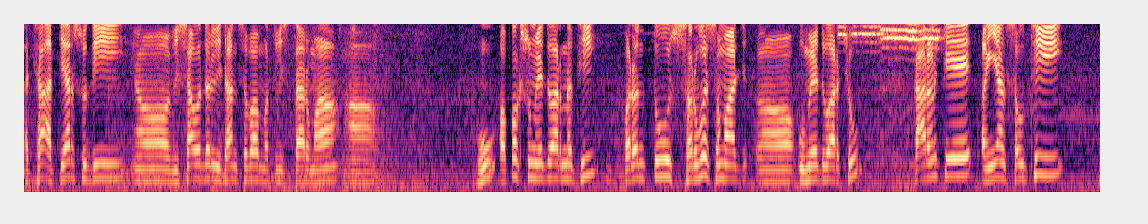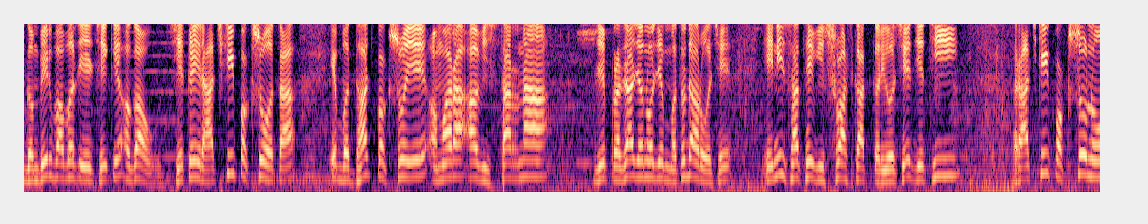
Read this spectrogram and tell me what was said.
અચ્છા અત્યાર સુધી વિસાવદર વિધાનસભા મત વિસ્તારમાં અ, હું અપક્ષ ઉમેદવાર નથી, પરંતુ સર્વ સમાજ ઉમેદવાર છું. કારણ કે અહીંયા સૌથી ગંભીર બાબત એ છે કે અગાઉ જે કંઈ રાજકીય પક્ષો હતા, એ બધા જ પક્ષોએ અમારા આ વિસ્તારના જે પ્રજાજનો, જે મતદારો છે, એની સાથે વિશ્વાસઘાત કર્યો છે. જેથી રાજકીય પક્ષોનો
